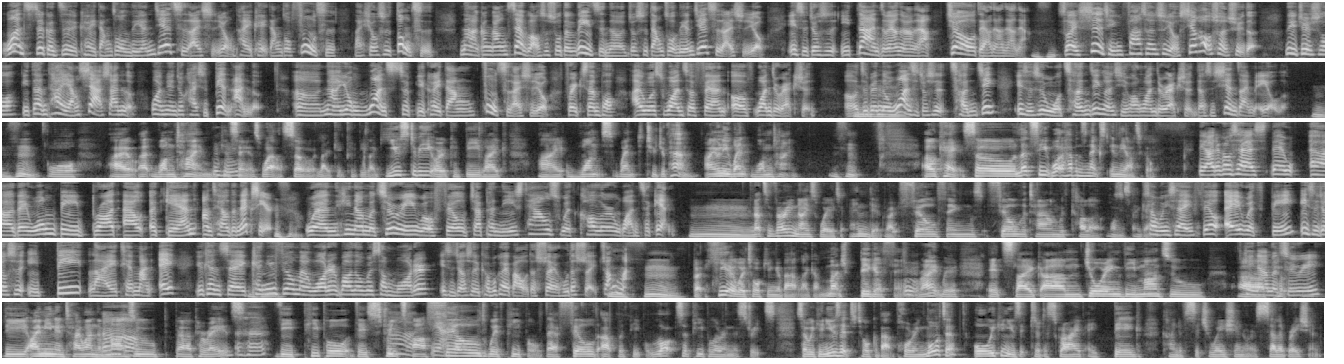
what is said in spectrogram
Once 这个字可以当做连接词来使用，它也可以当做副词来修饰动词。那刚刚 Seb 老师说的例子呢，就是当做连接词来使用，意思就是一旦怎么样怎么样怎么样，就怎样怎样怎样怎样。所以事情发生是有先后顺序的。例句说，一旦太阳下山了，外面就开始变暗了。呃，那用 once 这也可以当副词来使用。For example, I was once a fan of One Direction. 呃，这边的 once 就是曾经，意思是我曾经很喜欢 One Direction，但是现在没有了。 Or I, at one time, we could say as well. So, like, it could be like used to be, or it could be like I once went to Japan. I only went one time. Mhm. Okay, so let's see what happens next in the article. The article says they uh, they won't be brought out again until the next year, when Hinamatsuri will fill Japanese towns with color once again. Mm, that's a very nice way to end it, right? Fill things, fill the town with color once again. So we say fill A with B，意思就是以 B 来填满 A。You can say, Can you fill my water bottle with some water？意思就是可不可以把我的水壶的水装满？ Hmm. But here we're talking about like a much bigger thing, right? Where it's like um, during the Mazu. uh, Hinamatsuri. the I mean in Taiwan the Mazu uh, parades, the people, the streets are yeah. filled with people. They're filled up with people. Lots of people are in the streets. So we can use it to talk about pouring water, or we can use it to describe a big kind of situation or a celebration.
